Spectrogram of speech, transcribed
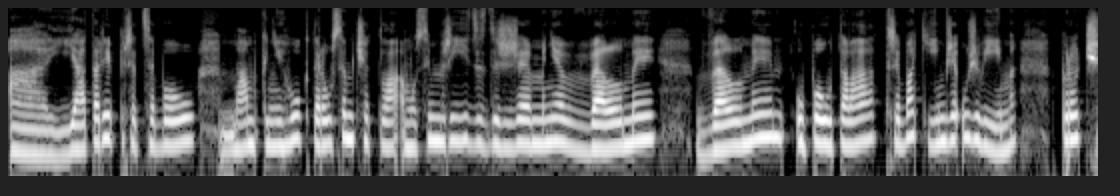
a já tady před sebou mám knihu, kterou jsem četla a musím říct, že mě velmi, velmi upoutala třeba tím, že už vím, proč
